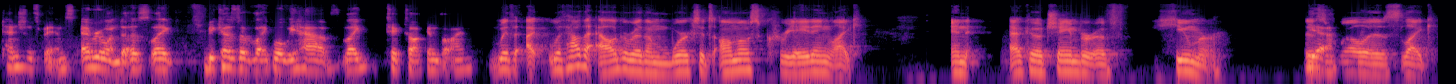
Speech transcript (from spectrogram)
attention spans. Everyone does, like because of like what we have, like TikTok and Vine. With I, with how the algorithm works, it's almost creating like an echo chamber of humor, as Yeah. well as like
